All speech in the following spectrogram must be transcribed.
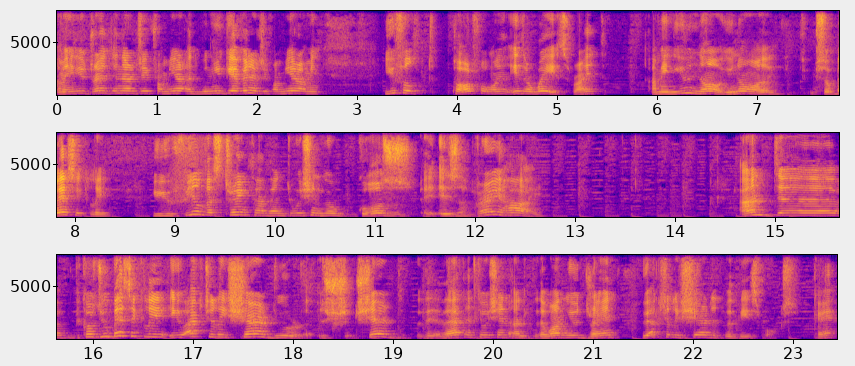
I mean, you drained energy from here, and when you give energy from here, I mean, you feel powerful in either ways, right? I mean, you know, you know. So basically, you feel the strength and the intuition goes is very high. And uh, because you basically you actually shared your sh shared the, that intuition and the one you drained you actually shared it with these folks okay?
